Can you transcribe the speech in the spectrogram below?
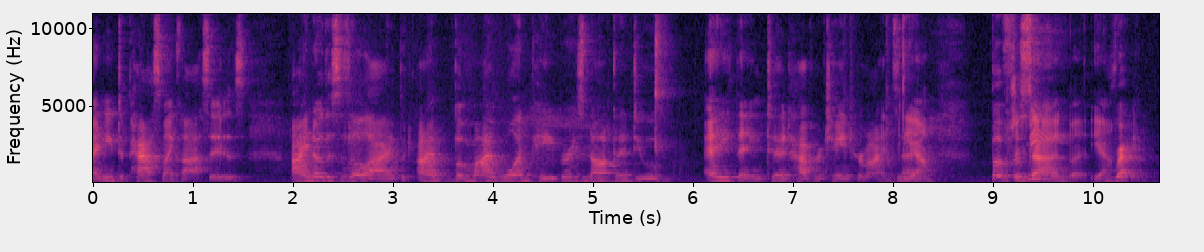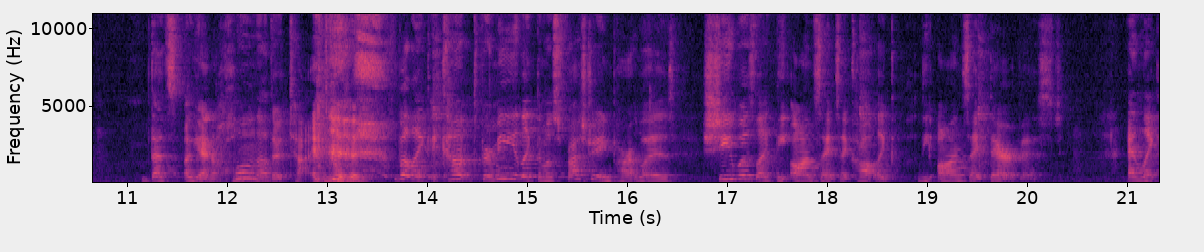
I need to pass my classes. I know this is a lie, but I'm but my one paper is not going to do anything to have her change her mindset. Yeah. But Which for me, sad, but yeah. Right. That's again a whole Mhm. nother time. but like it come for me, like the most frustrating part was she was like the on-site psycho like the on-site therapist. And like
